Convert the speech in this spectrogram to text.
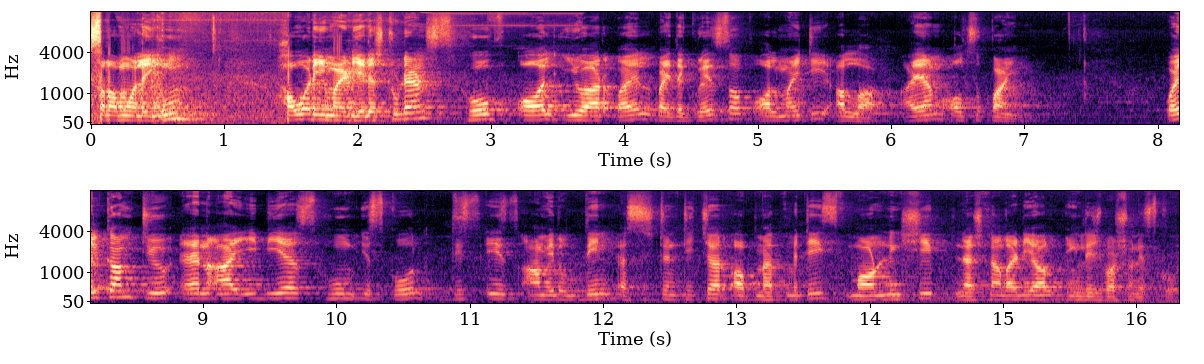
Assalamu alaikum. How are you, my dear students? Hope all you are well by the grace of Almighty Allah. I am also fine. Welcome to NIEVS Home School. This is Amiruddin, Assistant Teacher of Mathematics, Morning Shift, National Ideal English Version School.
